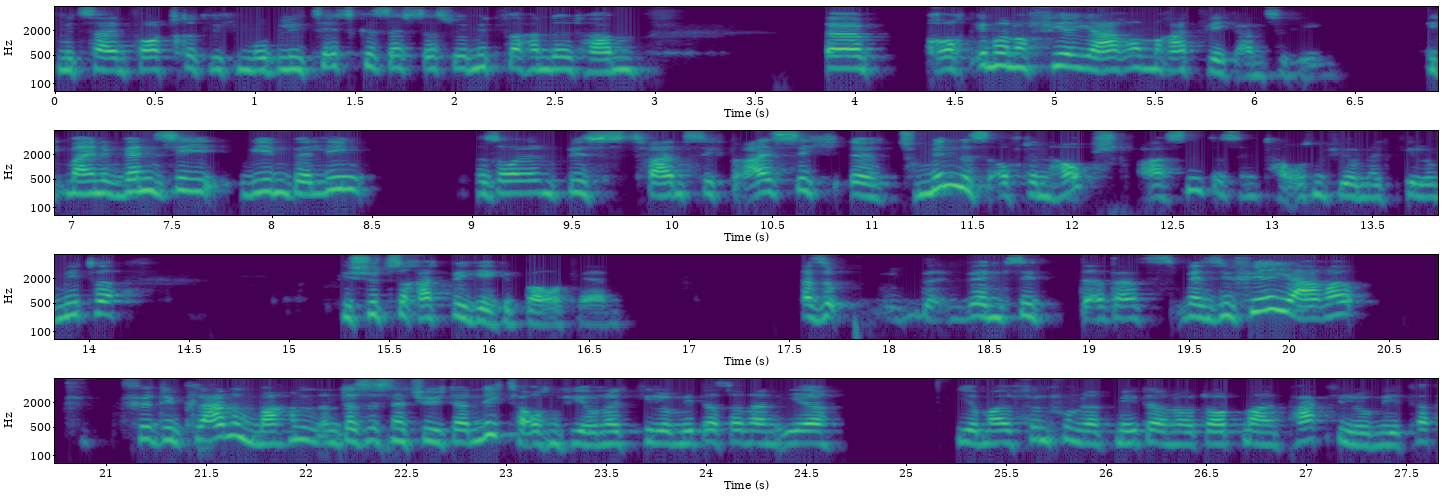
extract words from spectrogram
mit seinem fortschrittlichen Mobilitätsgesetz, das wir mitverhandelt haben, äh, braucht immer noch vier Jahre, um Radweg anzulegen. Ich meine, wenn Sie wie in Berlin sollen bis 2030 äh, zumindest auf den Hauptstraßen, das sind 1400 Kilometer, geschützte Radwege gebaut werden. Also wenn Sie das, wenn Sie vier Jahre für die Planung machen, und das ist natürlich dann nicht 1400 Kilometer, sondern eher hier mal 500 Meter oder dort mal ein paar Kilometer,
